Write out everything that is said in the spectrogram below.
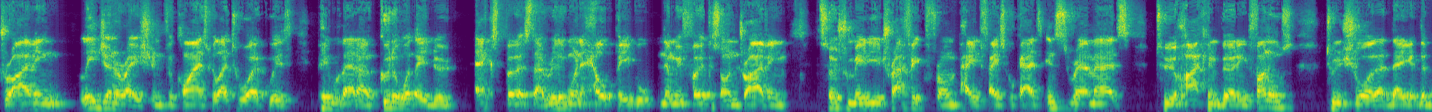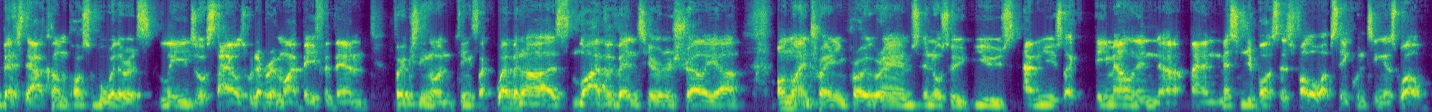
driving lead generation for clients. We like to work with people that are good at what they do, experts that really want to help people, and then we focus on driving social media traffic from paid Facebook ads, Instagram ads to high converting funnels to ensure that they get the best outcome possible, whether it's leads or sales, whatever it might be for them, focusing on things like webinars, live events here in Australia, online training programs, and also use avenues like email and, uh, and messenger bots as follow up sequencing as well.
